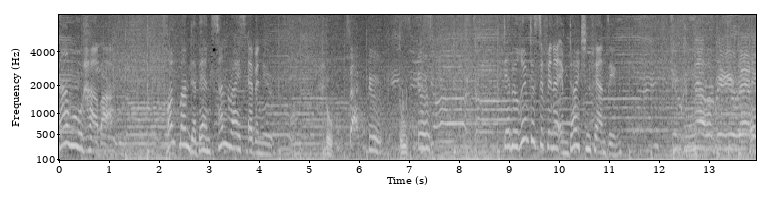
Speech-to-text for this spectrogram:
Samu Haber, Frontmann der Band Sunrise Avenue. Du. Sag du. Du. Du. Der berühmteste Finne im deutschen Fernsehen. Never be ready.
